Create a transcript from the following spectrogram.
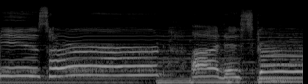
is heard. A discouraged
